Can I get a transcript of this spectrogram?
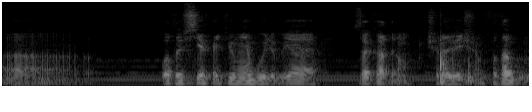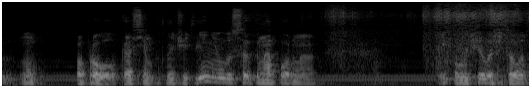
а, вот из всех, какие у меня были, я за кадром вчера вечером подоб... ну, попробовал ко всем подключить линию высоконапорную. И получилось, что вот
